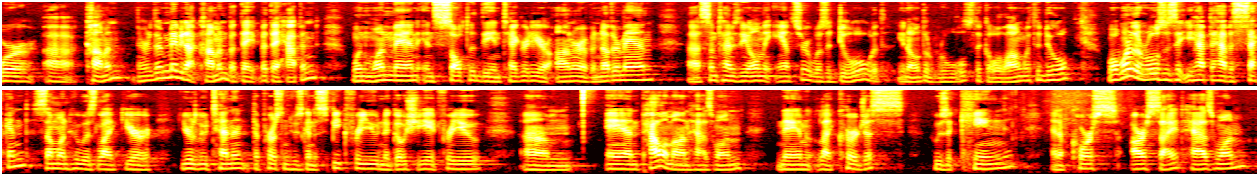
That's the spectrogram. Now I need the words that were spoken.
were uh, common. Or they're maybe not common, but they but they happened when one man insulted the integrity or honor of another man. Uh, sometimes the only answer was a duel with you know the rules that go along with a duel. Well, one of the rules is that you have to have a second, someone who is like your your lieutenant, the person who's going to speak for you, negotiate for you. Um, and Palamon has one named Lycurgus, who's a king. And of course, Arcite has one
